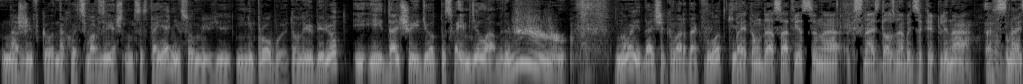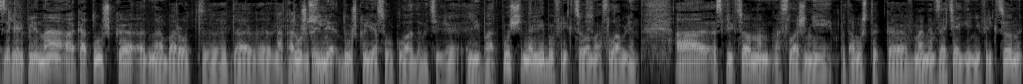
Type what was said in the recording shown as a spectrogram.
наживка находится во взвешенном состоянии, сом ее не пробует, он ее берет и, и дальше идет по своим делам. Ну и дальше кавардак в лодке. Поэтому, да, соответственно, снасть должна быть закреплена. Снасть закреплена, а катушка, наоборот, э, да, э, От, душка, ле, душка лесоукладывателя либо отпущена, либо фрикционно ослаблен. А с фрикционным сложнее, потому что в момент затягивания фрикциона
